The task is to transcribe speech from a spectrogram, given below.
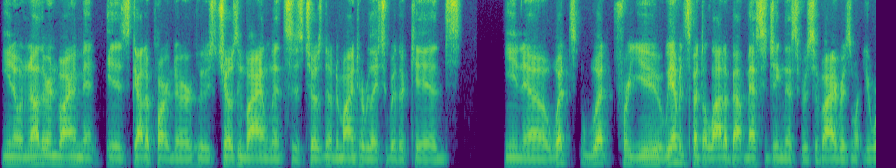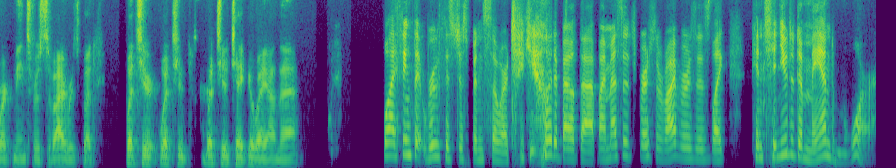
you know, another environment is got a partner who's chosen violence, has chosen to undermine her relationship with her kids. You know, what's what for you? We haven't spent a lot about messaging this for survivors and what your work means for survivors, but what's your what's your what's your takeaway on that? Well, I think that Ruth has just been so articulate about that. My message for survivors is like continue to demand more,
